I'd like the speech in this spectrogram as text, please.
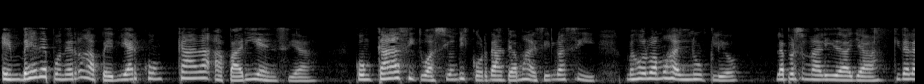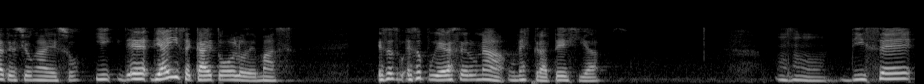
en vez de ponernos a pelear con cada apariencia, con cada situación discordante, vamos a decirlo así, mejor vamos al núcleo la personalidad ya, quita la atención a eso y de, ahí se cae todo lo demás. Eso, eso pudiera ser una, una estrategia. Dice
